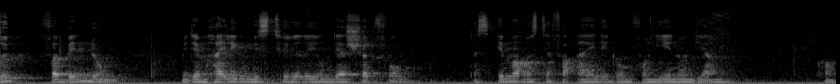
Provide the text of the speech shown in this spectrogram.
Rückverbindung mit dem heiligen Mysterium der Schöpfung, das immer aus der Vereinigung von Yin und Yang kommt.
